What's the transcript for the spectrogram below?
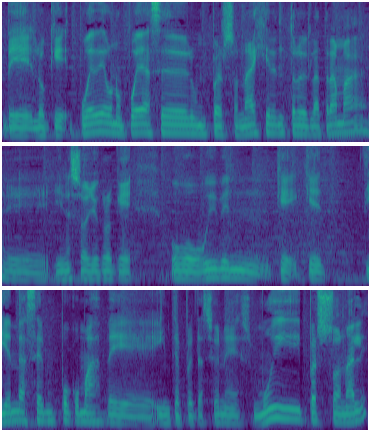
de lo que puede o no puede hacer un personaje dentro de la trama. eh, y en eso yo creo que Hugo Weaving, que, que tiende a hacer un poco más de interpretaciones muy personales,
